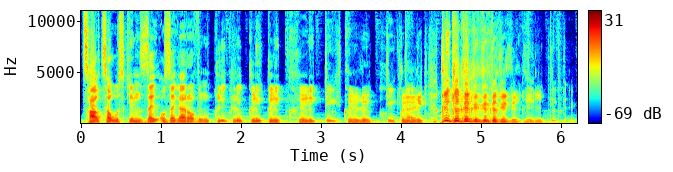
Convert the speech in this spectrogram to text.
ca całuskiem ze o zegarowym. Klik, klik, klik, klik, klik, klik, klik, Tik, klik, tak. klik, klik, klik, klik, klik, klik, klik. Tik, tak.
